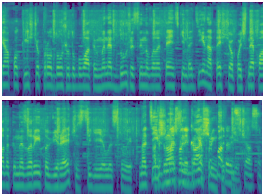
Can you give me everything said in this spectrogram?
я поки що продовжу добувати. В мене дуже сильно велетенські надії на те, що почне падати незаритові речі з цієї листви. На ці а ти думаєш, вони є, в принципі. падають з часом?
